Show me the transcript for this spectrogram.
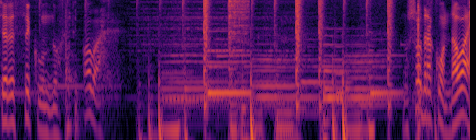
через секунду. Оба. Ну що, дракон, давай.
